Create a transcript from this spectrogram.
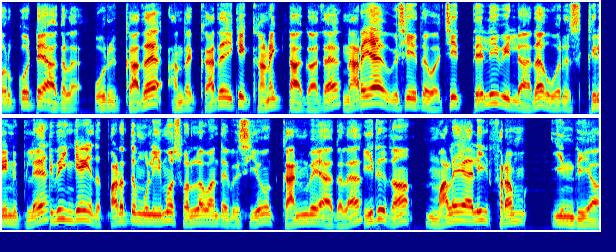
ஒர்க் அவுட்டே ஆகல. ஒரு கதை அந்த கதைக்கு கனெக்ட் ஆகாத நிறைய விஷயத்தை வச்சு தெளிவில்லாத ஒரு ஸ்கிரீன் பிளே இவங்க இந்த படத்து மூலியமா சொல்ல வந்த விஷயம் கன்வே ஆகல. இதுதான் மலையாளி ஃப்ரம் இந்தியா.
